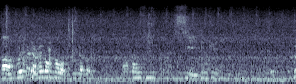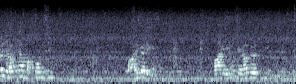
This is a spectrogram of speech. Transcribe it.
啊，所以这两个动作我们就叫做把东西写进去。所以假如你要把东西把一个零，把零写到这个记忆里面去，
